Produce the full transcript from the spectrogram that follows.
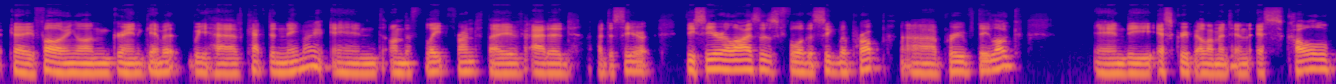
okay, following on Grand Gambit, we have Captain Nemo, and on the fleet front, they've added a deserializers for the Sigma prop uh, approved DLog and the S group element and S col.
